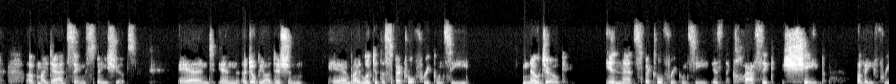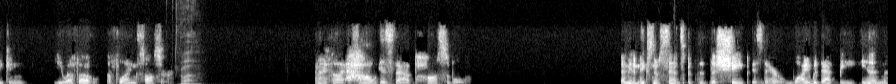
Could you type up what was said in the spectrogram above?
of my dad saying spaceships and in Adobe Audition. And when I looked at the spectral frequency, no joke, in that spectral frequency is the classic shape of a freaking UFO, a flying saucer. Wow. And I thought, how is that possible? I mean, it makes no sense, but the, the shape is there. Why would that be in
